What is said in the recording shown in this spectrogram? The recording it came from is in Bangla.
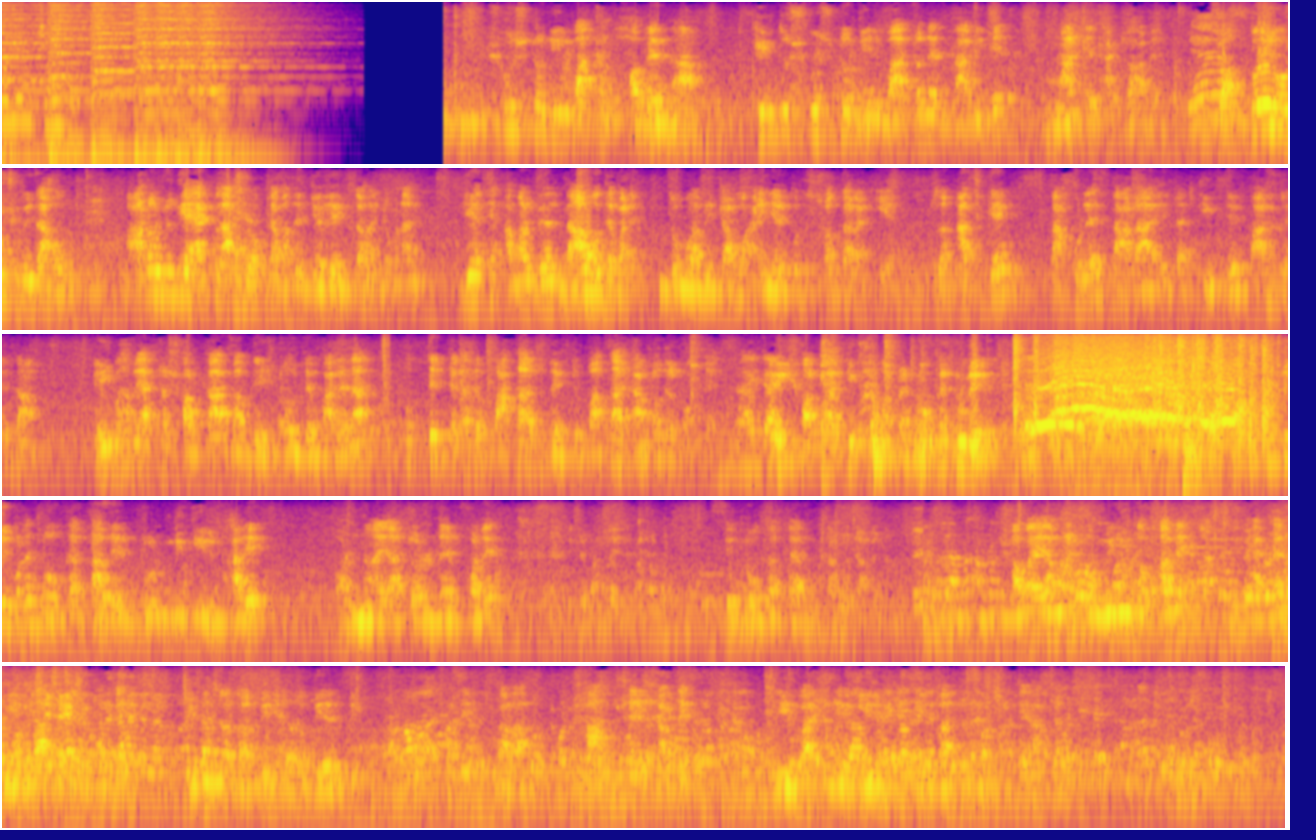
Audio Jungle. সুষ্ঠু নির্বাচন হবে না কিন্তু সুষ্ঠু নির্বাচনের দাবিতে মাঠে থাকতে হবে। যতই অসুবিধা হোক আরও যদি এক লাখ লোককে আমাদের জেলে দিতে হয় যখন আমি আমার জেল নাও হতে পারে তবু আমি যাব আইনের প্রতি শ্রদ্ধা রাখিয়ে। আজকে তাহলে তারা এটা টিকতে পারবে না। এইভাবে একটা সরকার বা দেশ চলতে পারে না। প্রত্যেক জায়গাতে বাতাস দেখতে, বাতাস আপনাদের মধ্যে। এই সরকার টিকতে পারবে নৌকা ডুবে বলে নৌকা তাদের দুর্নীতির ভারে, অন্যায় আচরণের ফলে। এই নৌকাতে আর উঠানো যাবে সবাই আমরা একটা বিভিন্ন দল বিএনপি, তারা সাহসের সাথে নির্বাচনে এগিয়ে নির্বাচনের মাঠে আসে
